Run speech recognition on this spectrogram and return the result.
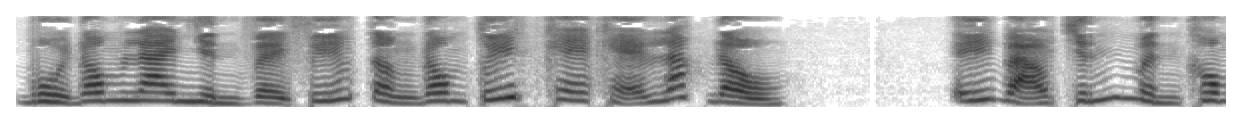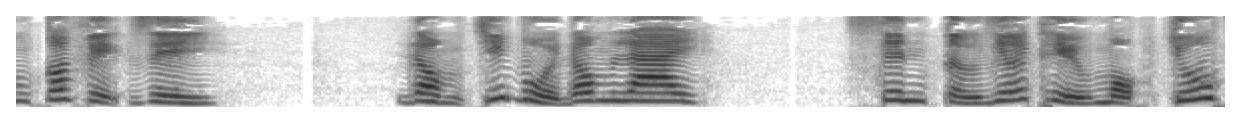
Bùi đông lai nhìn về phía tầng đông tuyết khe khẽ lắc đầu. Ý bảo chính mình không có việc gì. Đồng chí Bùi Đông Lai. Xin tự giới thiệu một chút.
